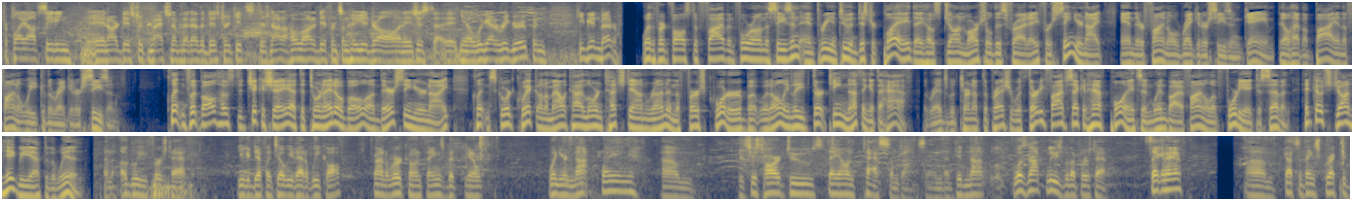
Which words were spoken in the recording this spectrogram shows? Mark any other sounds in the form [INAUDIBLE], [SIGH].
for playoff seating in our district, matching up with that other district, it's there's not a whole lot of difference on who you draw, and it's just uh, you know we got to regroup and keep getting better. Weatherford falls to five and four on the season and three and two in district play. They host John Marshall this Friday for senior night and their final regular season game. They'll have a bye in the final week of the regular season. Clinton football hosted Chickasha at the Tornado Bowl on their senior night. Clinton scored quick on a Malachi Lorne touchdown run in the first quarter, but would only lead 13 0 at the half. The Reds would turn up the pressure with 35 second half points and win by a final of 48 to 7. Head coach John Higby after the win. An ugly first half. You could definitely tell we'd had a week off trying to work on things, but you know, when you're not playing, um, it's just hard to stay on task sometimes. And I did not, was not pleased with our first half. Second half, um, got some things corrected.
